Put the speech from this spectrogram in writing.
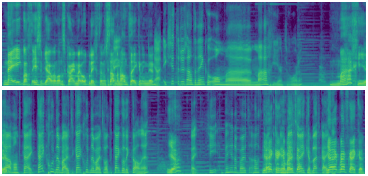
Nee, ik wacht eerst op jou, want anders kan je mij oplichten. Dan staat mijn handtekening er. Ja, ik zit er dus aan te denken om eh, magier te worden. Magier? Ja, want kijk, kijk goed naar buiten. Kijk goed naar buiten. Wat, kijk wat ik kan, hè? Ja? Kijk, zie je, ben je naar buiten aan het Ja, ik kijken? kijk naar blijf buiten. kijken, blijf kijken. Ja, ik blijf kijken.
